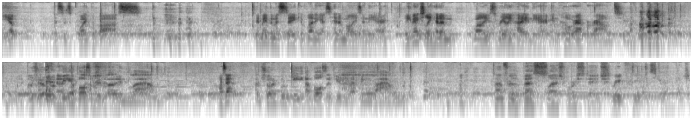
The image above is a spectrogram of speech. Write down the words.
Yep. This is quite the boss. they made the mistake of letting us hit him while he's in the air. You can actually hit him while he's really high in the air, and he'll wrap around. I'm sure it would be a boss if you let him land. What's that? I'm sure it would be a boss if you let him land. time for the best slash worst stage. Recreate the strategy.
